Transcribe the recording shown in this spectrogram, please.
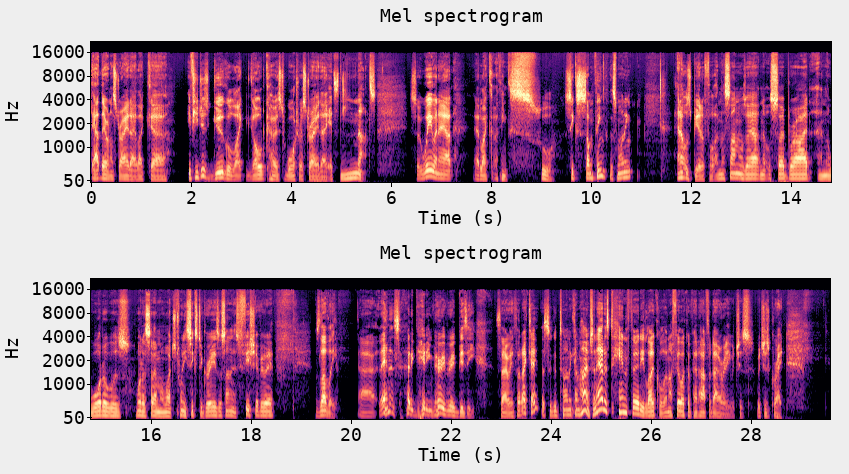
out there on Australia Day. Like, uh, if you just Google like Gold Coast Water Australia Day, it's nuts. So we went out at like, I think, ooh, six something this morning and it was beautiful. And the sun was out, and it was so bright, and the water was what I say on my watch, 26 degrees or something. There's fish everywhere. It was lovely. Uh, then it started getting very, very busy. So we thought, okay, that's a good time to come home. So now it is 10:30 local, and I feel like I've had half a day already, which is which is great.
